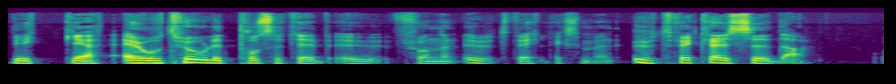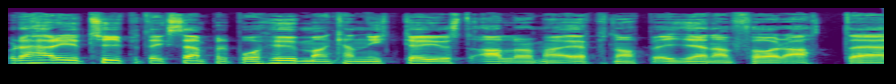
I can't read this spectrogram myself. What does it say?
vilket är otroligt positivt från en, utveck liksom en utvecklares sida. Och Det här är ju typ ett exempel på hur man kan nyttja just alla de här öppna API-erna för att eh,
